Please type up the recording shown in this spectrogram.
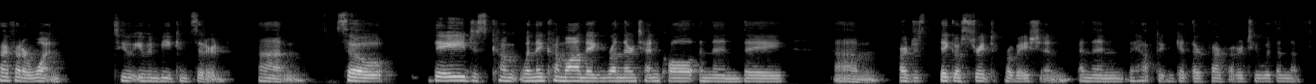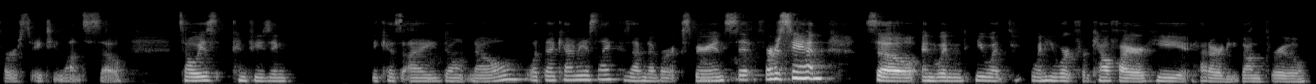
firefighter one to even be considered um, so they just come when they come on they run their 10 call and then they um, are just they go straight to probation and then they have to get their firefighter two within the first 18 months so it's always confusing because I don't know what the academy is like because I've never experienced it firsthand. So, and when he went, when he worked for Cal Fire, he had already gone through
